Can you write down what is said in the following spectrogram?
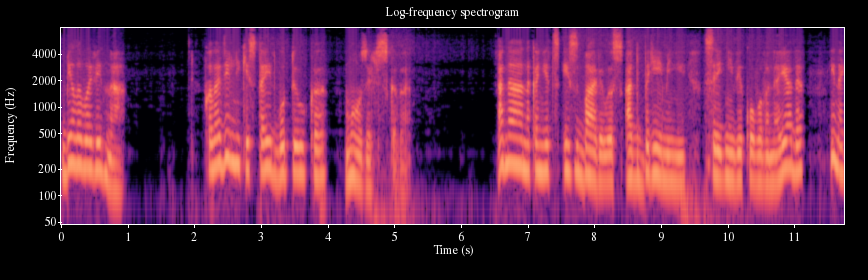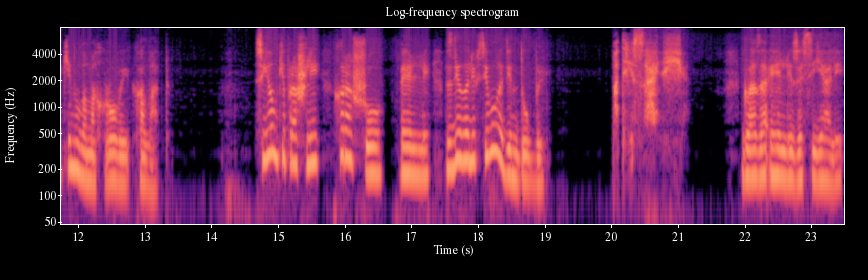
«Белого вина. В холодильнике стоит бутылка Мозельского». Она, наконец, избавилась от бремени средневекового наряда и накинула махровый халат. Съемки прошли хорошо, Элли, сделали всего один дубль. Потрясающе! Глаза Элли засияли.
